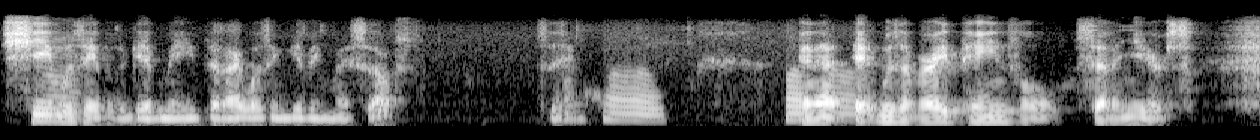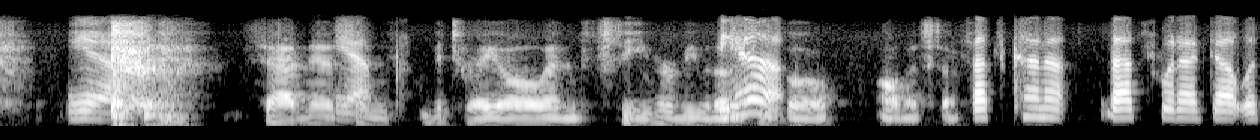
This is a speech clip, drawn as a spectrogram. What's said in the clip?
she Mm. was able to give me that I wasn't giving myself. See? hmm And it, it was a very painful seven years. yeah, sadness Yeah. and betrayal and seeing her be with other Yeah. people, all that stuff. that's kind of that's what I've dealt with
